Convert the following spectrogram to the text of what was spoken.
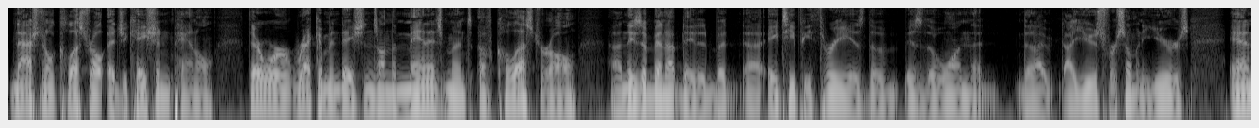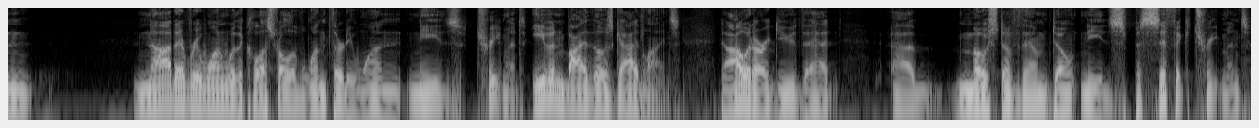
National Cholesterol Education Panel, there were recommendations on the management of cholesterol, and these have been updated. But uh, ATP3 is the is the one that that I, I used for so many years, and not everyone with a cholesterol of 131 needs treatment, even by those guidelines. Now, I would argue that uh, most of them don't need specific treatment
